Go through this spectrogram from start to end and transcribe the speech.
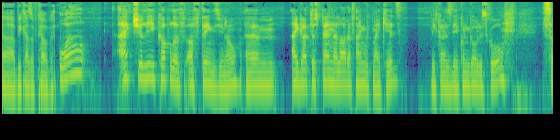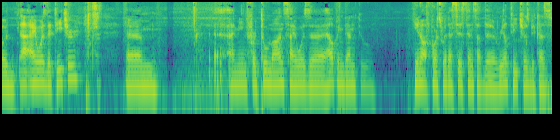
uh, because of COVID. Well, actually, a couple of of things. You know, um, I got to spend a lot of time with my kids because they couldn't go to school. so I was the teacher. um, I mean, for two months, I was uh, helping them to, you know, of course, with assistance of the real teachers, because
